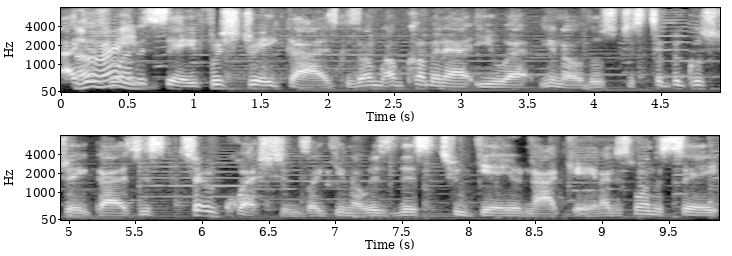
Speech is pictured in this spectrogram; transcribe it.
I all just want to say for straight guys, because I'm I'm coming at you at you know those just typical straight guys, just certain questions like you know is this too gay or not gay, and I just want to say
